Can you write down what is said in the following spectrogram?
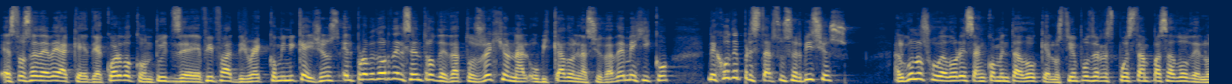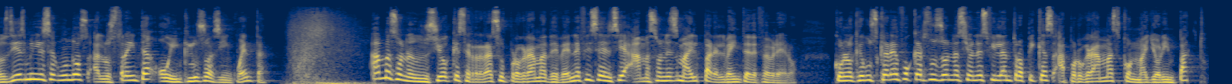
Esto se debe a que, de acuerdo con tweets de FIFA Direct Communications, el proveedor del centro de datos regional ubicado en la Ciudad de México dejó de prestar sus servicios. Algunos jugadores han comentado que los tiempos de respuesta han pasado de los 10 milisegundos a los 30 o incluso a 50. Amazon anunció que cerrará su programa de beneficencia Amazon Smile para el 20 de febrero, con lo que buscará enfocar sus donaciones filantrópicas a programas con mayor impacto.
